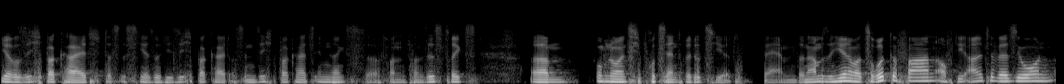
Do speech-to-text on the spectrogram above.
ihre Sichtbarkeit, das ist hier so die Sichtbarkeit aus dem Sichtbarkeitsindex äh, von, von Sistrix, ähm, um 90 Prozent reduziert. Bam. Dann haben sie hier nochmal zurückgefahren auf die alte Version,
